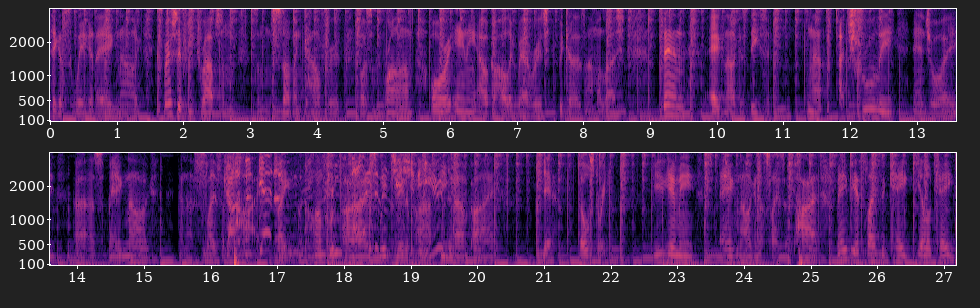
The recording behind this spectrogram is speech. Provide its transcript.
take a swig of the eggnog, especially if you drop some some Southern Comfort or some rum or any alcoholic beverage because I'm a lush. then eggnog is decent. Now, I truly enjoy uh, some eggnog and a slice of pie, like pumpkin pie, sweet potato pie, pecan pie. Yeah, those three. You give me some eggnog and a slice of pie, maybe a slice of cake, yellow cake.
